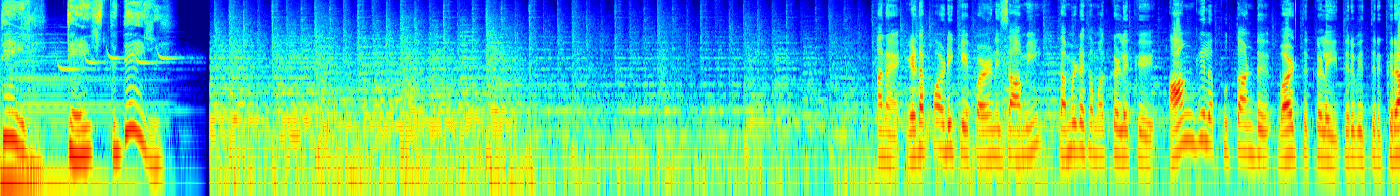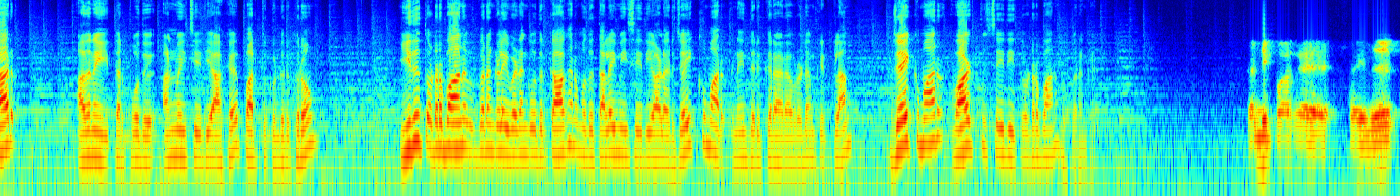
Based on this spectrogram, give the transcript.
Taste the Daily. Edappadi K. Palaniswami தமிழக மக்களுக்கு ஆங்கில புத்தாண்டு வாழ்த்துக்களை தெரிவித்திருக்கிறார். அதனை தற்போது அண்மை செய்தியாக பார்த்துக் கொண்டிருக்கிறோம். இது தொடர்பான விவரங்களை வழங்குவதற்காக நமது தலைமை செய்தியாளர் ஜெயக்குமார் இணைந்திருக்கிறார். அவரிடம் கேட்கலாம். ஜெயக்குமார் வாழ்த்து செய்தி தொடர்பான விவரங்கள். கண்டிப்பாக இது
